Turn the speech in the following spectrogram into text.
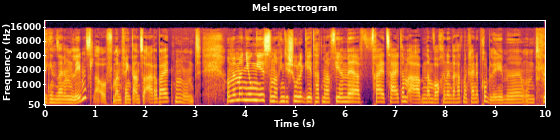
wegen seinem Lebenslauf. Man fängt an zu arbeiten und, und wenn man jung ist und noch in die Schule geht, hat man auch viel mehr freie Zeit am Abend, am Wochenende hat man keine Probleme und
